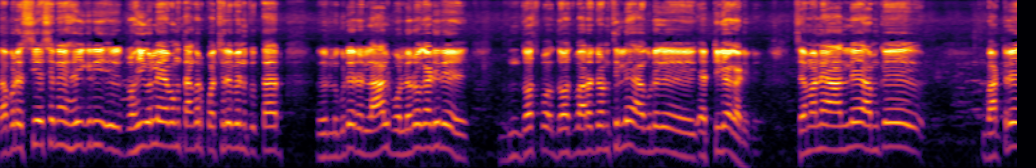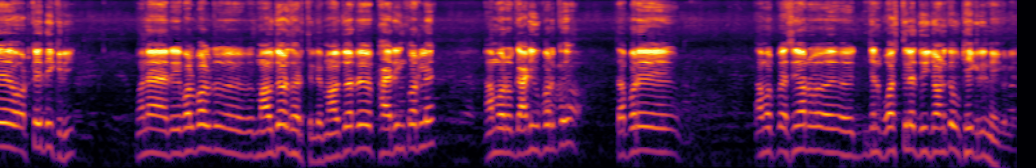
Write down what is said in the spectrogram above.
ତାପରେ ସିଏ ସେନେ ହେଇକିରି ରହିଗଲେ ଏବଂ ତାଙ୍କର ପଛରେ ବେନ୍ ତାର ଗୋଟେ ଲାଲ ବୋଲେରୋ ଗାଡ଼ିରେ ଦଶ ଦଶ ବାର ଜଣ ଥିଲେ ଆଉ ଗୋଟେ ଏର୍ଟିଗା ଗାଡ଼ିରେ ସେମାନେ ଆଣିଲେ ଆମକେ ବାଟରେ ଅଟକେଇ ଦେଇକିରି ମାନେ ରିଭଲଭର ମାଉଜର ଧରିଥିଲେ ମାଉଜରରେ ଫାୟାରିଂ କଲେ ଆମର ଗାଡ଼ି ଉପରକେ ତାପରେ ଆମର ପ୍ୟାସେଞ୍ଜର ଯେନ୍ ବସ୍ ଥିଲେ ଦୁଇ ଜଣକେ ଉଠେଇକିରି ନେଇଗଲେ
